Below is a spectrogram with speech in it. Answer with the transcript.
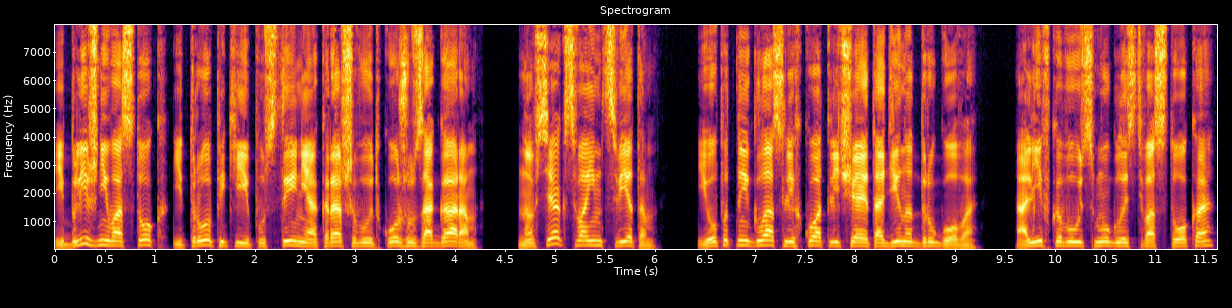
И Ближний Восток, и тропики, и пустыни окрашивают кожу загаром, но всяк своим цветом, и опытный глаз легко отличает один от другого. Оливковую смуглость Востока,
